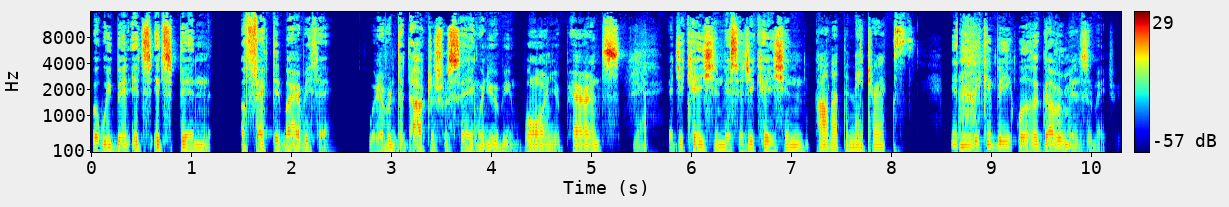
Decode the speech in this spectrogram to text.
but we've been it's it's been affected by everything. Whatever the doctors were saying when you were being born, your parents, Yep. education, miseducation. Call that the matrix. It, it could be well, the government is a matrix,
